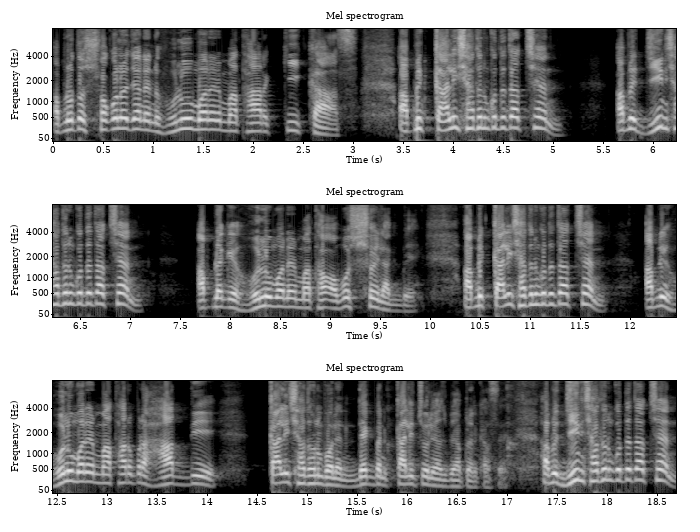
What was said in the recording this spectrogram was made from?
আপনারা তো সকলে জানেন হুলুমানের মাথার কি কাজ। আপনি কালি সাধন করতে চাচ্ছেন? আপনি জিন সাধন করতে চাচ্ছেন? আপনাকে হনুমানের মাথা অবশ্যই লাগবে। আপনি কালি সাধন করতে চাচ্ছেন? আপনি হনুমানের মাথার উপর হাত দিয়ে কালী সাধন বলেন। দেখবেন কালি চলে আসবে আপনার কাছে। আপনি জিন সাধন করতে চাচ্ছেন?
